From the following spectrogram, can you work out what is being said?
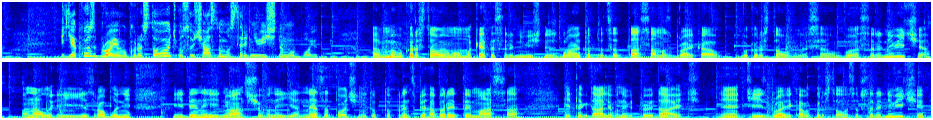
Яку зброю використовують у сучасному середньовічному бою? Е, Ми використовуємо макети середньовічної зброї, тобто це та сама зброя, яка використовувалася в середньовіччі, аналоги її зроблені. Єдиний нюанс, що вони є не заточені, тобто, в принципі, габарити, маса і так далі вони відповідають е, тій зброї, яка використовувалася в середньовіччі.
